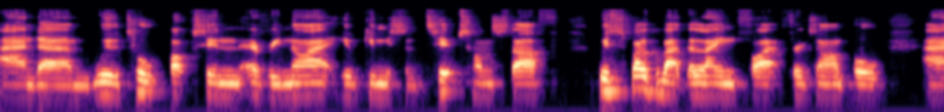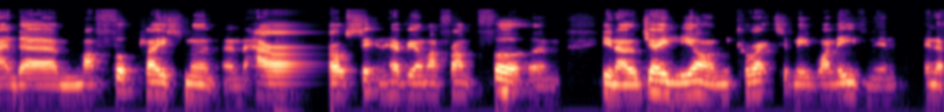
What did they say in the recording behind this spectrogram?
and um, we would talk boxing every night. He would give me some tips on stuff. We spoke about the lane fight, for example, and um, my foot placement and how I was sitting heavy on my front foot and you know, Jay Leon corrected me one evening in a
